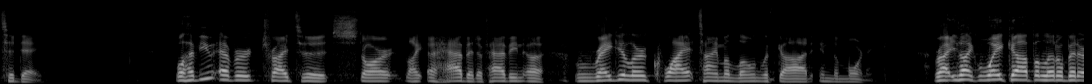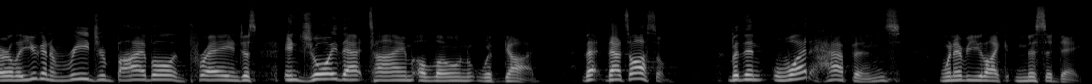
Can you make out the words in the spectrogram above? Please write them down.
today? Well, have you ever tried to start like a habit of having a regular quiet time alone with God in the morning? Right? You like wake up a little bit early. You're going to read your Bible and pray and just enjoy that time alone with God. That, that's awesome. But then what happens whenever you like miss a day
